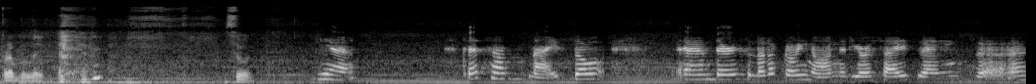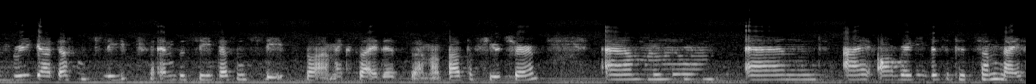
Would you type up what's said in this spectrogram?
probably. Soon. Yeah, that sounds nice. So and there's a lot of going on at your site, and uh, Riga doesn't sleep, and the sea doesn't sleep. So I'm excited um, about the future. Um, and I already visited some nice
